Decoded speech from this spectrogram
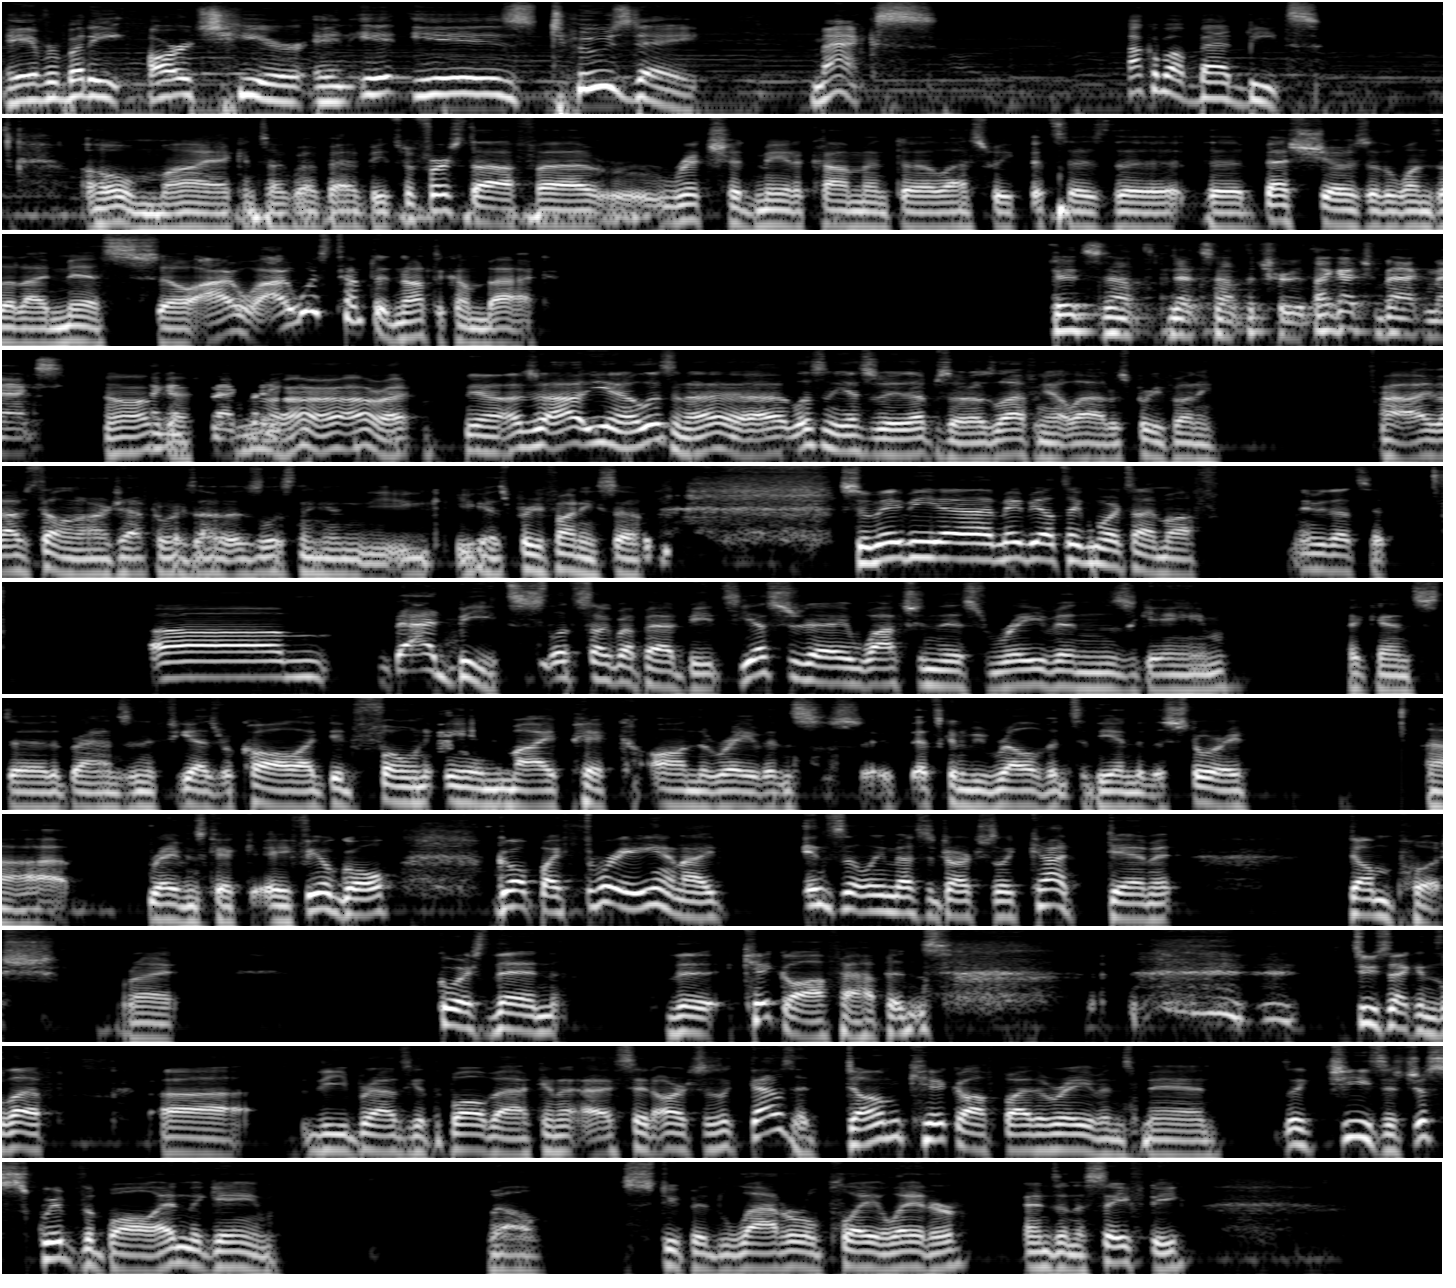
Hey, everybody, Arch here, and it is Tuesday. Max, talk about bad beats. Oh my, I can talk about bad beats. But first off, uh, Rich had made a comment uh, last week that says the the best shows are the ones that I miss. So I I was tempted not to come back. It's not. That's not the truth. I got your back, Max. Oh, okay. I got your back, buddy. All right, all right. Yeah, I was, I, you know, listen, I, I listened to yesterday's episode. I was laughing out loud. It was pretty funny. I, I was telling Orange afterwards. I was listening, and you, you guys pretty funny. So, so maybe, uh, maybe I'll take more time off. Maybe that's it. Um, bad beats. Let's talk about bad beats. Yesterday, watching this Ravens game against uh, the Browns, and if you guys recall, I did phone in my pick on the Ravens. So that's going to be relevant to the end of the story. Uh, Ravens kick a field goal, go up by three, and I instantly message Archer like, "God damn it, dumb push!" Right. Of course, then the kickoff happens. Two seconds left. Uh, the Browns get the ball back, and I, I said, "Arch, I was like, that was a dumb kickoff by the Ravens, man." It's like, Jesus, just squib the ball, end the game. Well, stupid lateral play later ends in a safety,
